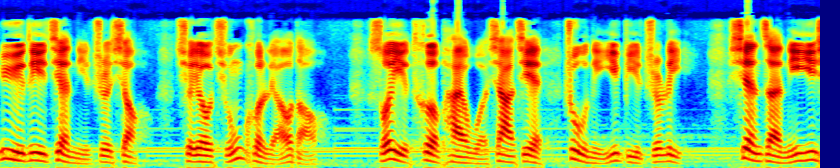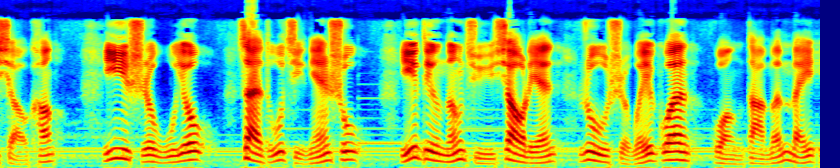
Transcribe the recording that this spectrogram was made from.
玉帝见你至孝，却又穷困潦倒，所以特派我下界助你一臂之力。现在你已小康，衣食无忧，再读几年书，一定能举孝廉，入仕为官，广大门楣。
